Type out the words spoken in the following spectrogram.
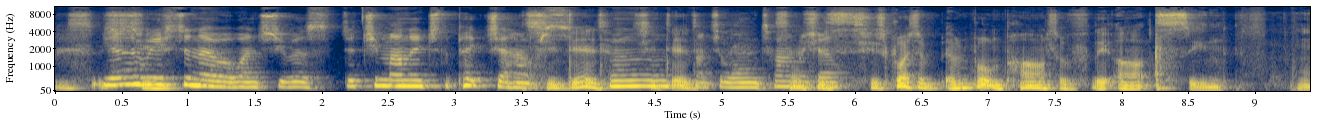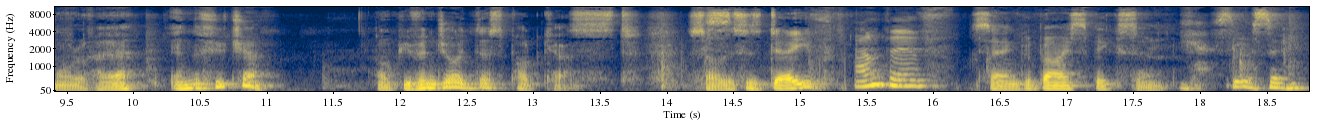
Yeah, she- we used to know her when she was. Did she manage the picture house? She did, she Mm, did. That's a long time So ago. she's, she's quite a, an important part of the arts scene. More of her in the future. Hope you've enjoyed this podcast. So this is Dave And Viv. saying goodbye, speak soon. Yeah, see you soon.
